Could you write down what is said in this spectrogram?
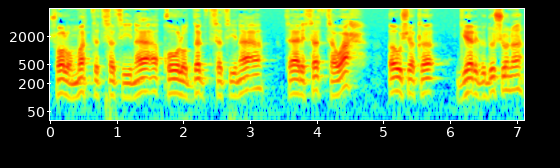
شولو متت ستيناء قولو دقت ستيناء تاري ست سواح أوشك جرق دشنا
